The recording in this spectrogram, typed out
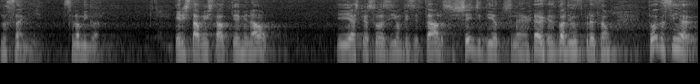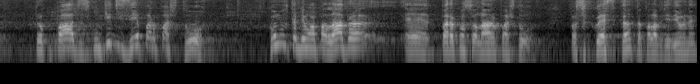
no sangue, se não me engano. Ele estava em estado terminal e as pessoas iam visitá-lo, assim, cheio de dedos, né? Eu falei uma expressão, todos assim, eh, preocupados com o que dizer para o pastor. Como ter uma palavra é, para consolar o pastor? O pastor conhece tanto da palavra de Deus, né?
